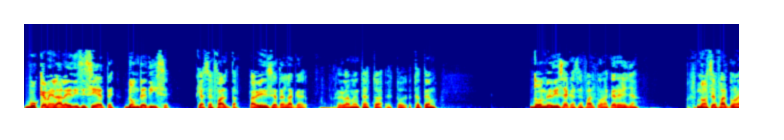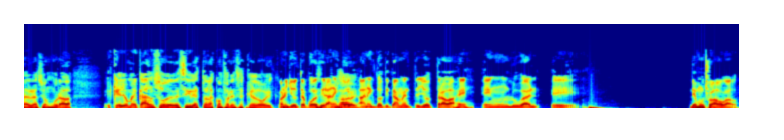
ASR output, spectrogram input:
Búsqueme la ley 17, donde dice que hace falta. La ley 17 es la que reglamenta esta- esto- este tema. Donde dice que hace falta una querella. No hace falta una declaración jurada. Es que yo me canso de decir esto en las conferencias que doy. Bueno, yo te puedo decir anecdóticamente, yo trabajé en un lugar eh, de muchos abogados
